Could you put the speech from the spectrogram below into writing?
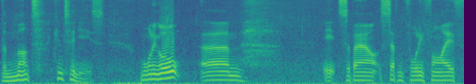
The mud continues. Morning, all. Um, it's about 7:45.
